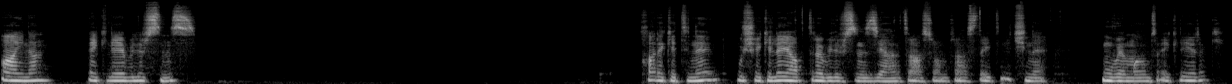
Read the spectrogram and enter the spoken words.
aynen ekleyebilirsiniz. Hareketini bu şekilde yaptırabilirsiniz yani transform translate'in içine move amount'u ekleyerek.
